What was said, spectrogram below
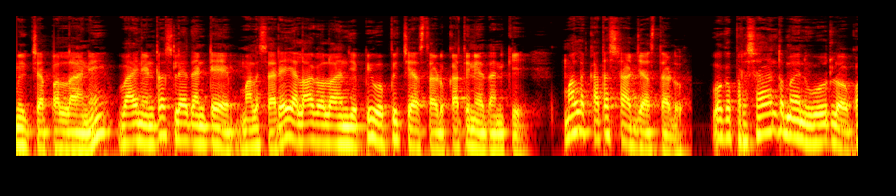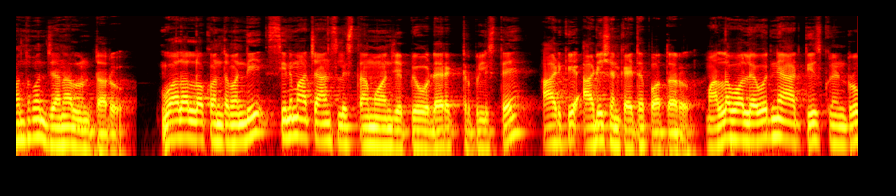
మీకు చెప్పాలా అని. ఆయన ఇంట్రెస్ట్ లేదంటే మళ్ళీ సరే ఎలాగోలా అని చెప్పి ఒప్పించేస్తాడు కథ వినేదానికి. మళ్ళీ కథ స్టార్ట్ చేస్తాడు. ఒక ప్రశాంతమైన ఊర్లో కొంతమంది జనాలు ఉంటారు. వాళ్ళల్లో కొంతమంది సినిమా ఛాన్సులు ఇస్తాము అని చెప్పి ఓ డైరెక్టర్ పిలిస్తే ఆడికి ఆడిషన్కి అయితే పోతారు. మళ్ళీ వాళ్ళు ఎవరిని ఆడి తీసుకునిండ్రు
